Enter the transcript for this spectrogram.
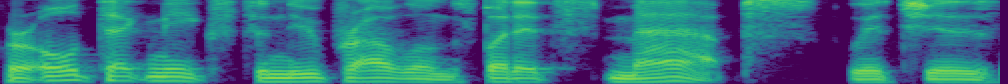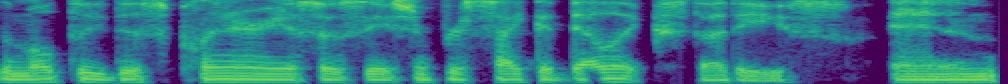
or old techniques to new problems but it's maps which is the multidisciplinary association for psychedelic studies and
